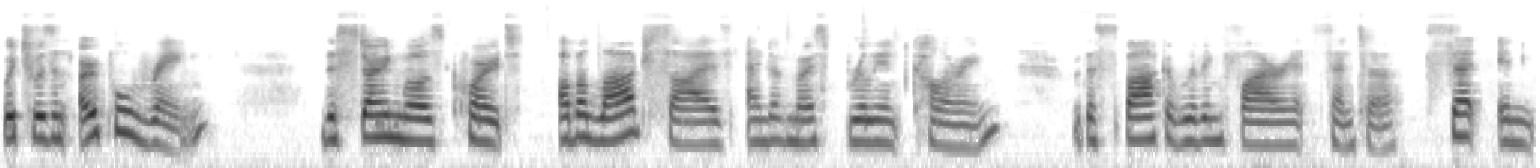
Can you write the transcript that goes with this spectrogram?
which was an opal ring. The stone was, quote, of a large size and of most brilliant colouring, with a spark of living fire in its centre, set in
